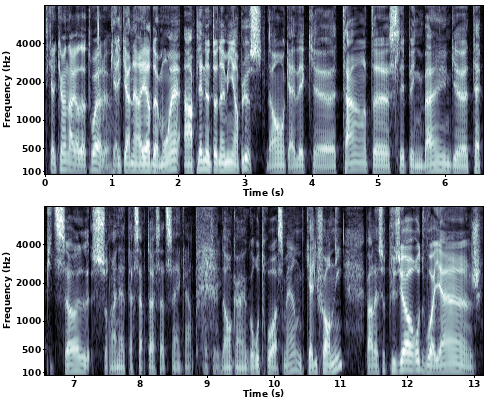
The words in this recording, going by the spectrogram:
quelqu'un en arrière de toi, là. Quelqu'un en arrière de moi, en pleine autonomie en plus. Donc, avec euh, tente, euh, sleeping bag, euh, tapis de sol sur un Intercepteur 750. OK. Donc, un gros trois semaines. Californie. Par la suite, plusieurs autres voyages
